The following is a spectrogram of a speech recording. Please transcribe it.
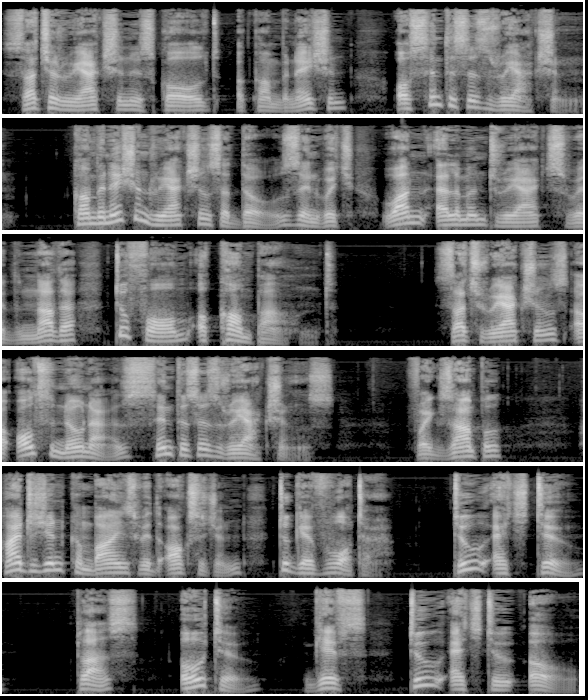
Such a reaction is called a combination or synthesis reaction. Combination reactions are those in which one element reacts with another to form a compound. Such reactions are also known as synthesis reactions. For example, hydrogen combines with oxygen to give water. 2H2 plus O2 gives 2H2O.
